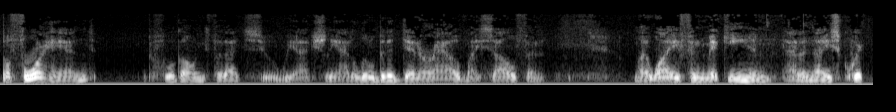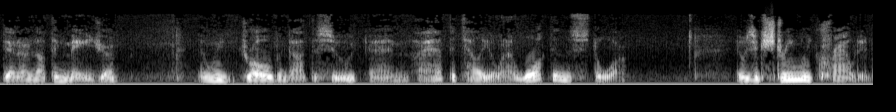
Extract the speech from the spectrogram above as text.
beforehand, before going for that suit, we actually had a little bit of dinner out, myself and my wife and Mickey and had a nice quick dinner, nothing major. And we drove and got the suit. And I have to tell you, when I walked in the store, it was extremely crowded,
